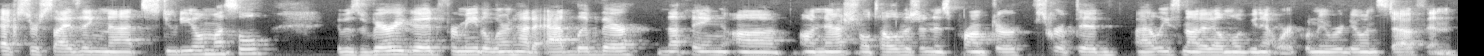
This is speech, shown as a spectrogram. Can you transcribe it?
exercising that studio muscle. It was very good for me to learn how to ad lib there. Nothing uh, on national television is prompter scripted, at least not at MLB Network when we were doing stuff. And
